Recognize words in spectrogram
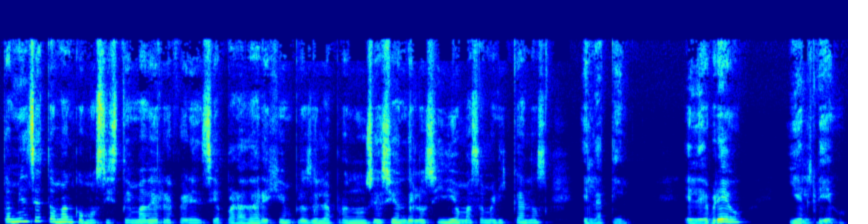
También se toman como sistema de referencia para dar ejemplos de la pronunciación de los idiomas americanos el latín, el hebreo y el griego,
